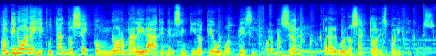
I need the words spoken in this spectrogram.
continúan ejecutándose con normalidad en el sentido que hubo desinformación por algunos actores políticos.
